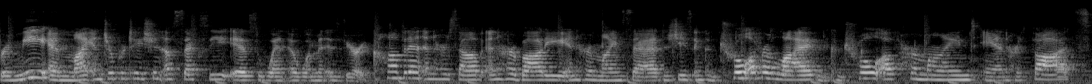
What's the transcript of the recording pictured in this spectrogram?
for me and my interpretation of sexy is when a woman is very confident in herself, in her body, in her mindset, and she's in control of her life, in control of her mind and her thoughts.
